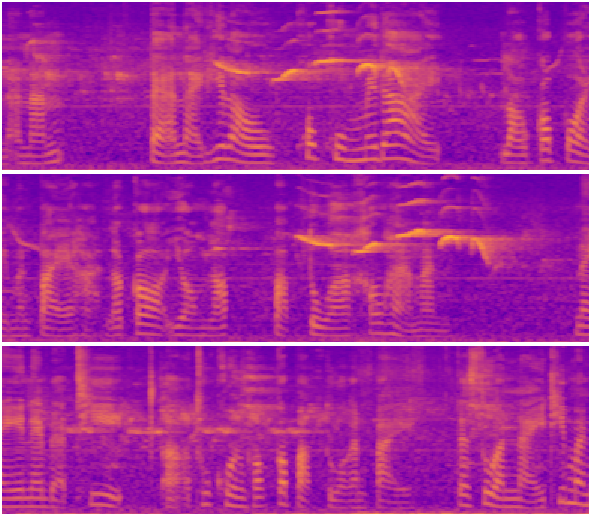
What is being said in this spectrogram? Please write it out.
นอันนั้น แต่อันไหนที่เราควบคุมไม่ได้ เราก็ปล่อยมันไปค่ะ แล้วก็ยอมรับปรับตัวเข้าหามัน ในในแบบที่ทุกคนเขาก็ปรับตัวกันไป แต่ส่วนไหนที่มัน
